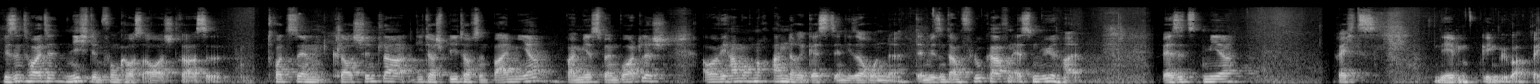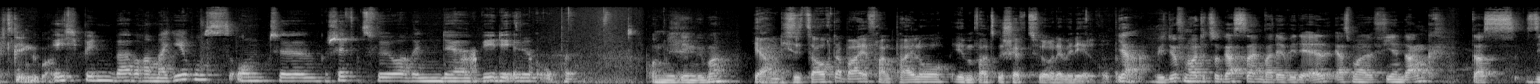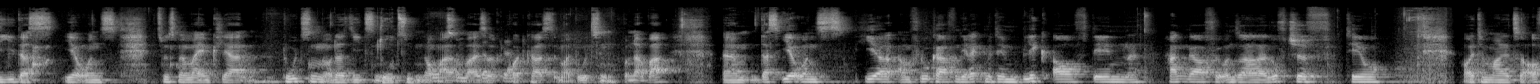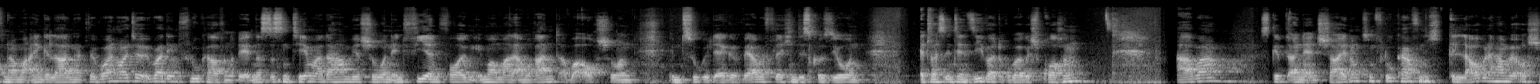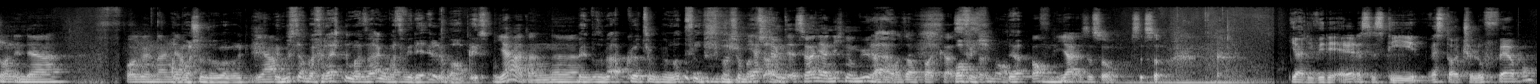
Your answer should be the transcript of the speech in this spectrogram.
Wir sind heute nicht im Funkhaus Auerstraße. Trotzdem, Klaus Schindler, Dieter Spielhoff sind bei mir, bei mir Sven Bortlisch, aber wir haben auch noch andere Gäste in dieser Runde, denn wir sind am Flughafen Essen-Mülheim. Wer sitzt mir rechts neben, gegenüber, rechts gegenüber? Ich bin Barbara Majerus und äh, Geschäftsführerin der WDL-Gruppe. Und mir gegenüber? Ja, und ich sitze auch dabei, Frank Peilo, ebenfalls Geschäftsführer der WDL-Gruppe. Ja, wir dürfen heute zu Gast sein bei der WDL. Erstmal vielen Dank, dass Sie, dass ihr uns, jetzt müssen wir mal eben klären, duzen oder siezen? Duzen. Normalerweise Duzen. Podcast immer duzen. Wunderbar. Ähm, dass ihr uns hier am Flughafen direkt mit dem Blick auf den Hangar für unser Luftschiff Theo heute mal zur Aufnahme eingeladen hat. Wir wollen heute über den Flughafen reden. Das ist ein Thema, da haben wir schon in vielen Folgen immer mal am Rand, aber auch schon im Zuge der Gewerbeflächendiskussion etwas intensiver drüber gesprochen. Aber es gibt eine Entscheidung zum Flughafen. Ich glaube, da haben wir auch schon in der Folge, nein, Haben wir schon drüber berichtet. Ja. Wir müssen aber vielleicht noch mal sagen, was WDL überhaupt ist. Ja, dann. Äh, Wenn wir so eine Abkürzung benutzen, müssen wir schon mal ja, sagen. stimmt. Es hören ja nicht nur Mülheim Ja. bei unserem Podcast. Hoffe ich. Ja. Ja. ja, es ist so. Es ist so. Ja, die WDL, das ist die Westdeutsche Luftwerbung.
